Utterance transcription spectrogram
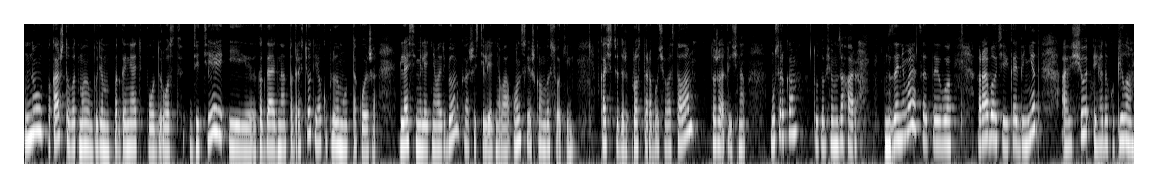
Ну, пока что вот мы будем подгонять под рост детей, и когда Игнат подрастет, я куплю ему такой же. Для семилетнего ребенка, шестилетнего, он слишком высокий. В качестве даже просто рабочего стола тоже отлично. Мусорка, тут, в общем, Захар занимается, это его рабочий кабинет. А еще я докупила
